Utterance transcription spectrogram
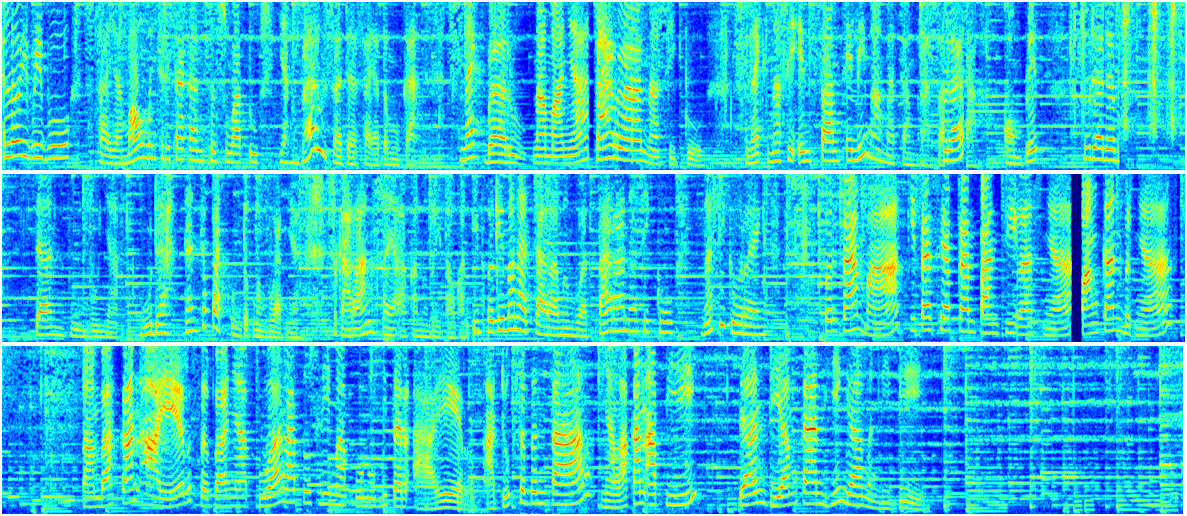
Halo ibu-ibu, saya mau menceritakan sesuatu yang baru saja saya temukan. Snack baru, namanya Tara Nasiku. Snack nasi instan 5 macam rasa. Beras, komplit, sudah ada dan bumbunya mudah dan cepat untuk membuatnya. Sekarang saya akan memberitahukan ibu bagaimana cara membuat tara nasiku nasi goreng. Pertama kita siapkan panci berasnya pangkan berasnya Tambahkan air sebanyak 250 liter air. Aduk sebentar, nyalakan api, dan diamkan hingga mendidih.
